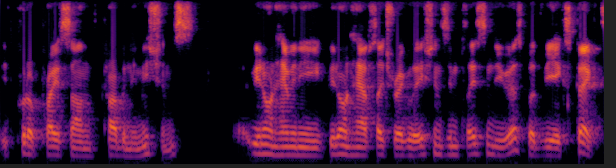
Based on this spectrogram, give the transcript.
it put a price on carbon emissions. We don't have any, we don't have such regulations in place in the US, but we expect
